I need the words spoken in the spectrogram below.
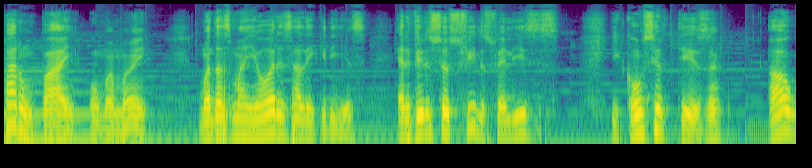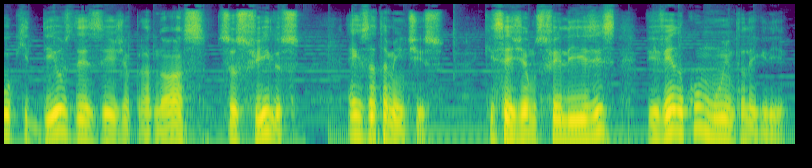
Para um pai ou uma mãe, uma das maiores alegrias é ver os seus filhos felizes. E com certeza, algo que Deus deseja para nós, seus filhos, é exatamente isso: que sejamos felizes, vivendo com muita alegria.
